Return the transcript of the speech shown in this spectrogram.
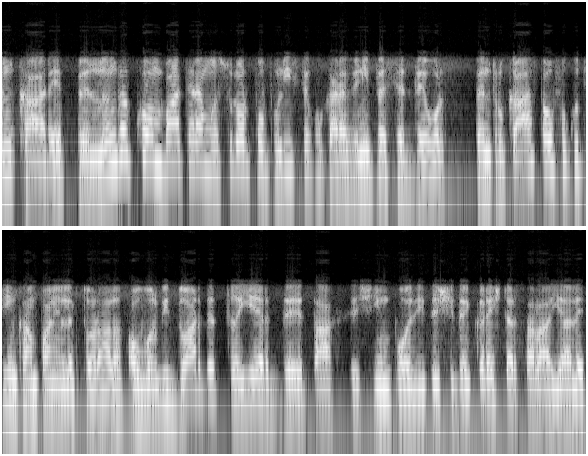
în care, pe lângă combaterea măsurilor populiste cu care a venit PSD-ul, pentru că asta au făcut ei în campanie electorală, au vorbit doar de tăieri de taxe și impozite și de creșteri salariale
